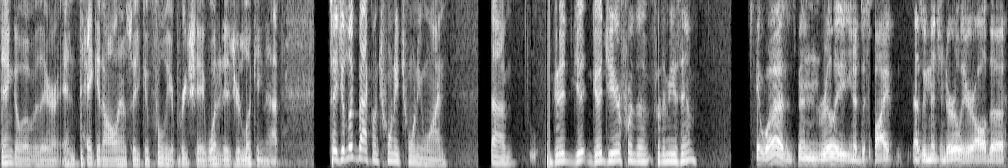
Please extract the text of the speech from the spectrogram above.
then go over there and take it all in so you can fully appreciate what it is you're looking at. So as you look back on 2021, um, good, good good year for the for the museum. It was. It's been really, you know, despite as we mentioned earlier, all the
